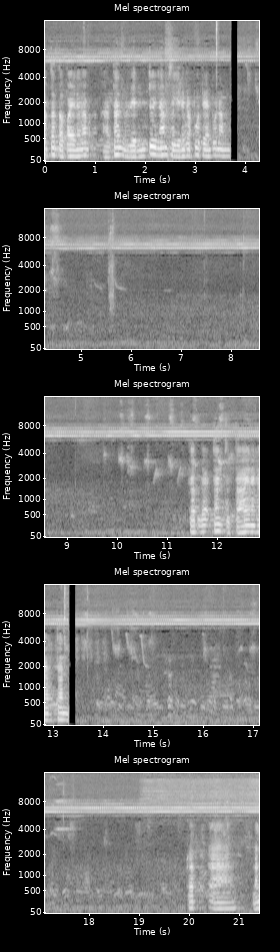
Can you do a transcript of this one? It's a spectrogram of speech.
ครับท่านต่อไปนะครับท่านเหรียญจุ้ยน้ำสีนะครับ ผู้แทนผู้นำครับและท่านสุดท้ายนะครับท่านครับอ่าหลัง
